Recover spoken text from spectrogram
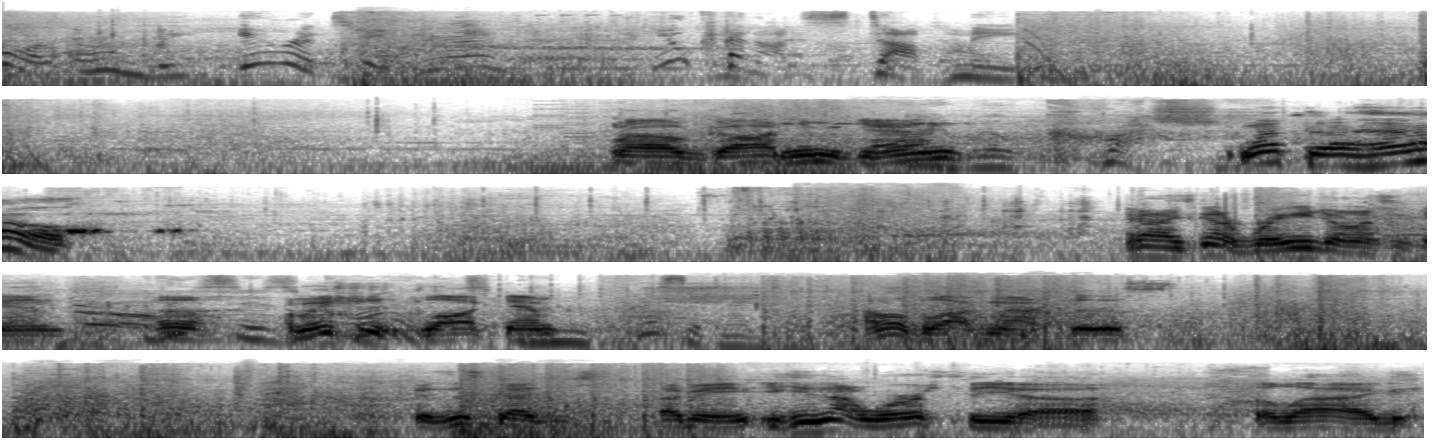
are only irritating. You cannot stop me. Oh god, him again? will crush. What the hell? Yeah, he's gonna rage on us again. Ugh. This is I may should just block him. I'm gonna block him after this. Because this guy just, I mean, he's not worth the, uh, the lag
